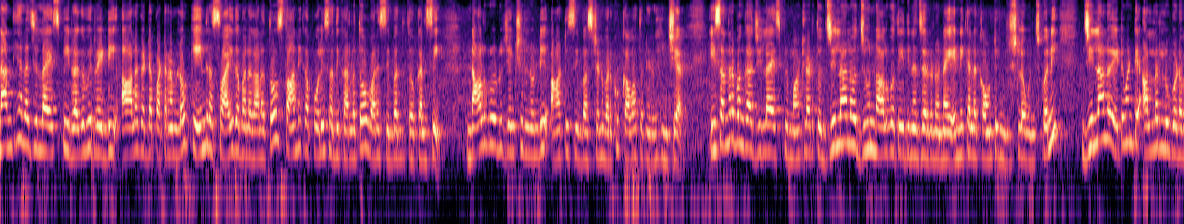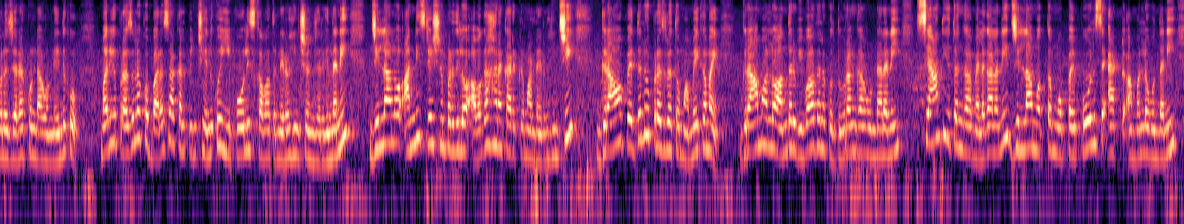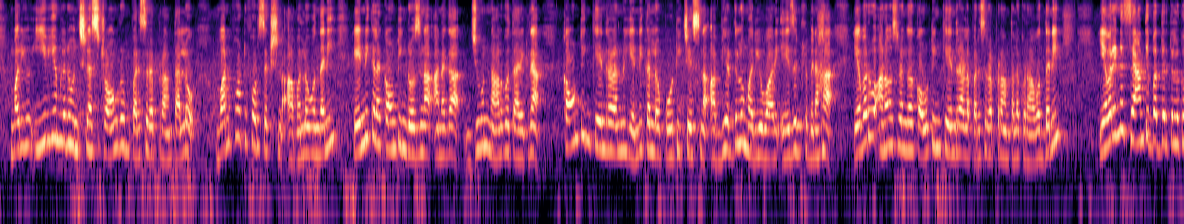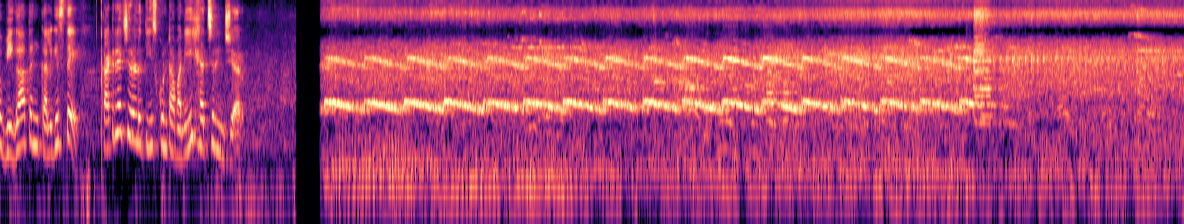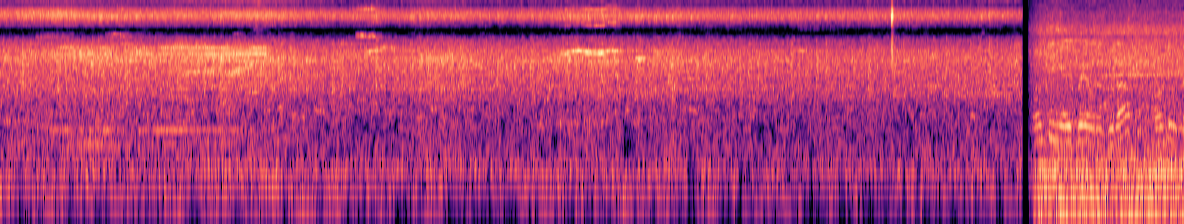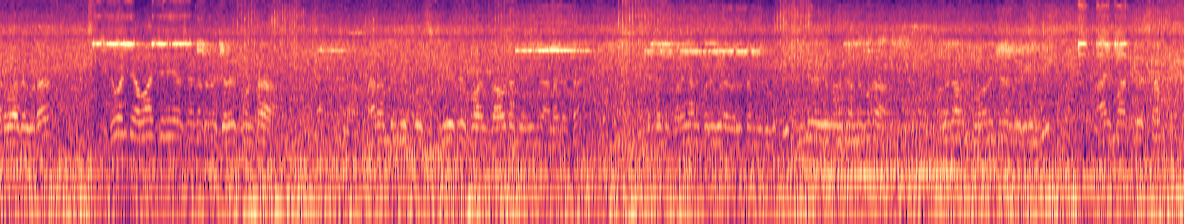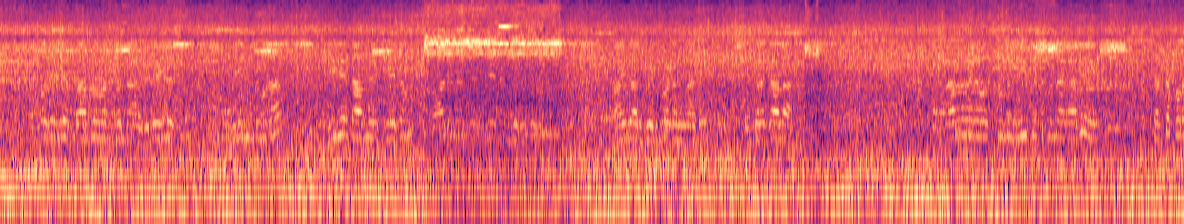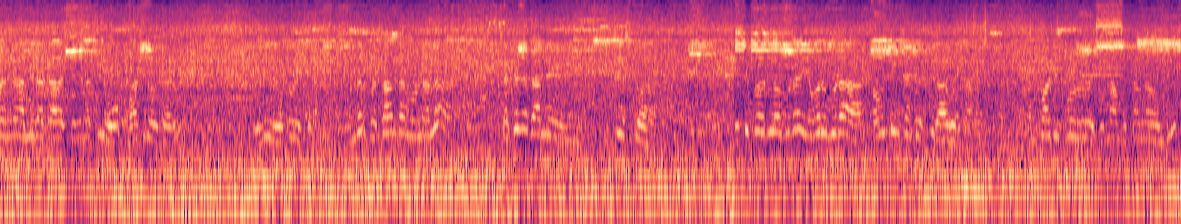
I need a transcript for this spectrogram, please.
నంద్యాల జిల్లా ఎస్పీ రఘువీర్ రెడ్డి ఆలగడ్డ పట్టణంలో కేంద్ర సాయుధ బలగాలతో స్థానిక పోలీస్ అధికారులతో వారి సిబ్బందితో కలిసి నాలుగు రోడ్డు జంక్షన్ నుండి ఆర్టీసీ బస్టాండ్ వరకు కవాతు నిర్వహించారు. ఈ సందర్భంగా జిల్లా ఎస్పీ మాట్లాడుతూ జిల్లాలో జూన్ నాలుగో తేదీన జరగనున్న ఎన్నికల కౌంటింగ్ దృష్టిలో ఉంచుకొని జిల్లాలో ఎటువంటి అల్లర్లు గొడవలు జరగకుండా ఉండేందుకు మరియు ప్రజలకు భరోసా కల్పించేందుకు ఈ పోలీస్ కవాతు నిర్వహించడం జరిగిందని జిల్లాలో అన్ని స్టేషన్ పరిధిలో అవగాహన కార్యక్రమాలు నిర్వహించి గ్రామ పెద్దలు ప్రజలతో మమేకమై గ్రామాల్లో అందరు వివాదాలకు దూరంగా ఉండాలని శాంతియుతంగా మెలగాలని జిల్లా మొత్తం ముప్పై పోలీస్ యాక్ట్ అమల్లో ఉందని మరియు ఈవీఎంలను ఉంచిన స్ట్రాంగ్ రూమ్ పరిసర ప్రాంతాల్లో వన్ ఫార్టీ ఫోర్ సెక్షన్ అమల్లో ఉందని ఎన్నికల కౌంటింగ్ రోజున అనగా జూన్ నాలుగో తారీఖున కౌంటింగ్ కేంద్రాలను ఎన్నికల్లో పోటీ చేసిన అభ్యర్థులు మరియు వారి ఏజెంట్లు మినహా ఎవరూ అనవసరంగా కౌంటింగ్ కేంద్రాల పరిసర ప్రాంతాలకు రావద్దని ఎవరైనా శాంతి భద్రతలకు విఘాతం కలిగిస్తే కఠిన చర్యలు తీసుకుంటామని హెచ్చరించారు కౌంటింగ్ అయిపోయే వరకు కూడా కౌంటింగ్ తర్వాత కూడా ఎటువంటి అవాంఛనీయ సంఘటనలు జరగకుండా పారామిలిటరీ ఫోర్స్ బీఎస్ఎఫ్ వాళ్ళు రావడం జరిగింది అలాగట. కొన్ని పథకాల పని కూడా వెళ్ళడం జరిగింది అన్ని వర్గాల్లో కూడా పథకాలను గౌరవించడం జరిగింది. రాయి మార్క్ చేస్తాం. కంపల్సరిగా ప్రాబ్లం అనుకున్న విలేజెస్ కూడా డీలే డామినేట్ చేయడం వార్డులను చట్టపరంగా అన్ని రకాల చర్యలకి బాధ్యులు అవుతారు ఇది ఒక విషయం. అందరూ ప్రశాంతంగా ఉండాలా? చక్కగా దాన్ని చేసుకోవాలి? ఎట్టి పరిధిలో కూడా ఎవరు కూడా కౌంటింగ్ సెంటర్స్కి రాకూడదు. వన్ ఫార్టీ ఫోర్ జిల్లా మొత్తంగా ఉంది.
